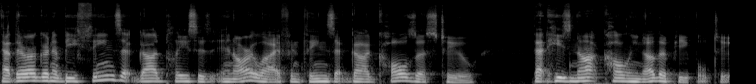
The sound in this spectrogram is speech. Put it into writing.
That there are going to be things that God places in our life and things that God calls us to that He's not calling other people to.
